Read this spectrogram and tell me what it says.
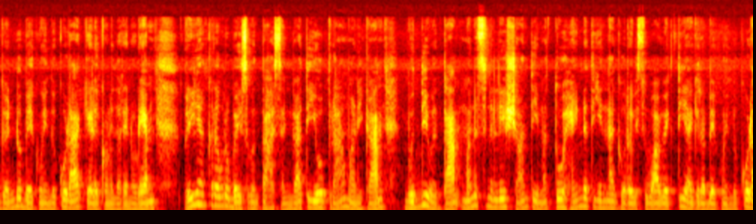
ಗಂಡು ಬೇಕು ಎಂದು ಕೂಡ ಕೇಳಿಕೊಂಡಿದ್ದಾರೆ ನೋಡಿ. ಪ್ರಿಯಾಂಕರವರು ಬಯಸುವಂತಹ ಸಂಗಾತಿಯು ಪ್ರಾಮಾಣಿಕ, ಬುದ್ಧಿವಂತ, ಮನಸ್ಸಿನಲ್ಲಿ ಶಾಂತಿ ಮತ್ತು ಹೆಂಡತಿಯನ್ನು ಗೌರವಿಸುವ ವ್ಯಕ್ತಿಯಾಗಿರಬೇಕು ಎಂದು ಕೂಡ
